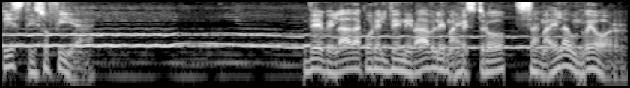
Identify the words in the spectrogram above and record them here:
Pisti Sofía. Develada por el venerable maestro, Samael Aunweor.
